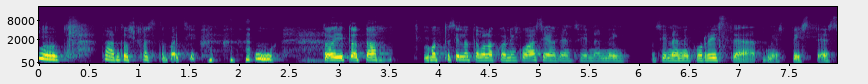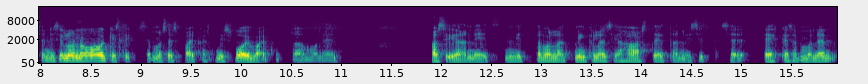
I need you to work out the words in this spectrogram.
No, Tämä on totta sitä paitsi. Uh, toi, tota, mutta sillä tavalla, kun on niin kuin asioiden siinä, niin, siinä niin kuin risteämispisteessä, niin silloin on oikeasti sellaisessa paikassa, missä voi vaikuttaa moneen asiaan, niin, niin tavallaan, että minkälaisia haasteita, niin sitten se ehkä semmoinen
